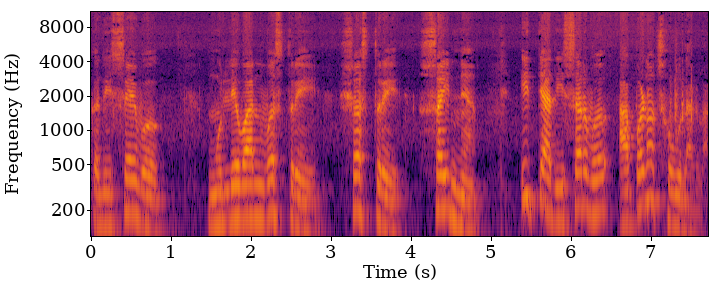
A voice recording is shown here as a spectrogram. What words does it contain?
कधी सेवक मूल्यवान वस्त्रे शस्त्रे सैन्य इत्यादी सर्व आपणच होऊ लागला.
